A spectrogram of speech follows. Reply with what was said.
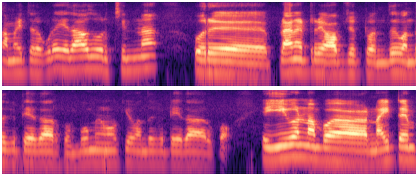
சமயத்தில் கூட ஏதாவது ஒரு சின்ன ஒரு பிளானட்ரி ஆப்ஜெக்ட் வந்து வந்துக்கிட்டே தான் இருக்கும். பூமி நோக்கி வந்துக்கிட்டே தான் இருக்கும். ஈவன் நம்ம நைட் டைம்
